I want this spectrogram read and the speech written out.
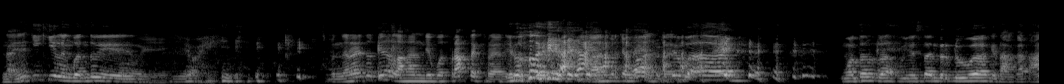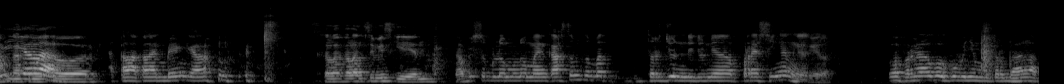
nah ini Kikil yang bantuin Oh, iya. Sebenarnya itu dia lahan dia buat praktek, friend. Yoi. lahan percobaan. friend. cobaan motor gak punya standar dua kita angkat-angkat Iyalah. motor akal-akalan bengkel sekala-kalan si miskin Tapi sebelum lu main custom sempat terjun di dunia presingan gak, Gil? wah pernah gue gue punya motor balap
